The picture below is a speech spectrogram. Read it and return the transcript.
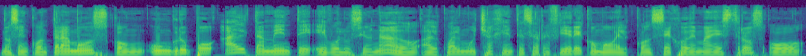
nos encontramos con un grupo altamente evolucionado al cual mucha gente se refiere como el Consejo de Maestros o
